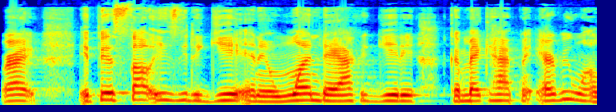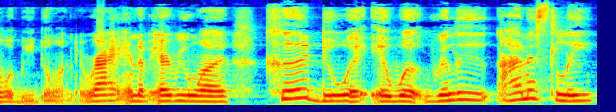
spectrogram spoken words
right? If it's so easy to get and in one day I could get it, could make it happen, everyone would be doing it, right? And if everyone could do it, it would really honestly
